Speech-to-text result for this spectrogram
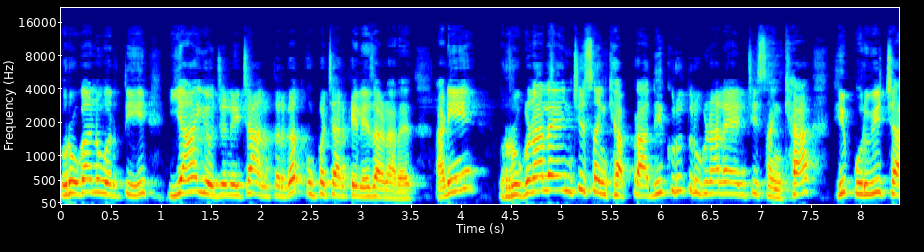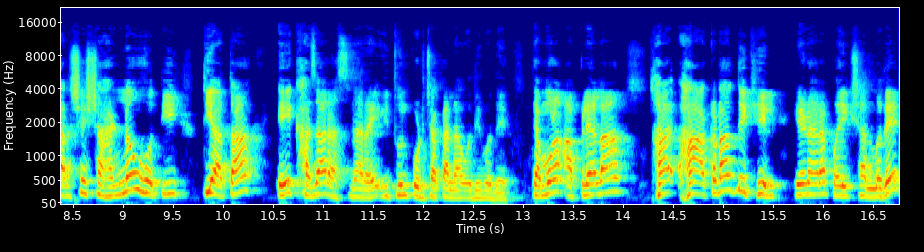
रोगांवरती या योजनेच्या अंतर्गत उपचार केले जाणार आहेत. आणि रुग्णालयांची संख्या प्राधिकृत रुग्णालयांची संख्या ही पूर्वी चारशे शहाण्णव होती ती आता एक हजार असणार आहे इथून पुढच्या कालावधीमध्ये. त्यामुळं आपल्याला हा हा आकडा देखील येणाऱ्या परीक्षांमध्ये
